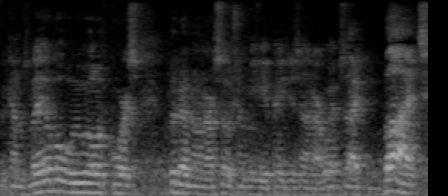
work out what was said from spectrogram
becomes available, we will of course put it on our social media pages on our website. But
